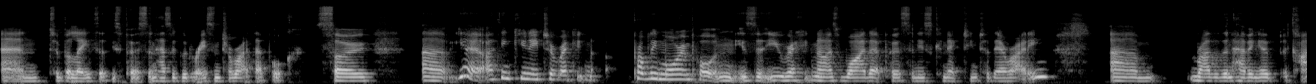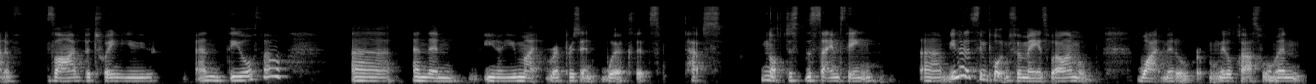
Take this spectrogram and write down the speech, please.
and to believe that this person has a good reason to write that book. So, uh, yeah, I think you need to recognize. Probably more important is that you recognize why that person is connecting to their writing, um, rather than having a, a, kind of vibe between you and the author. Uh, and then you know you might represent work that's perhaps not just the same thing um, you know, it's important for me as well. I'm a white middle middle class woman.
